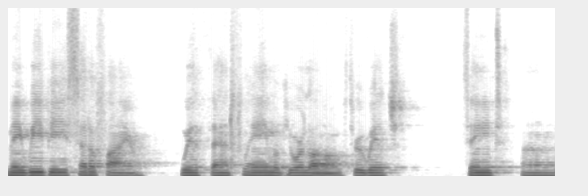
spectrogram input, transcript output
may we be set afire with that flame of your love through which Saint uh,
